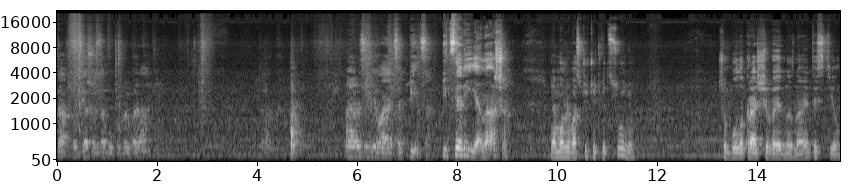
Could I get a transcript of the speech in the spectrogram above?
Так, тут я щось забув поприбирати. Так. Розігрівається піца. Піцерія наша. Я може вас чуть-чуть відсуню. Щоб було краще видно, знаєте, стіл.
